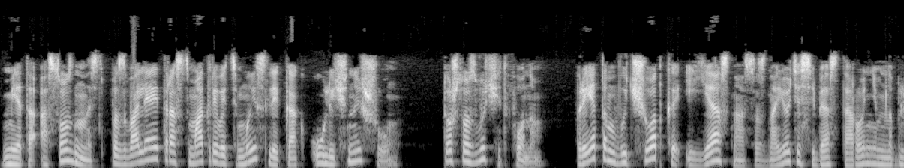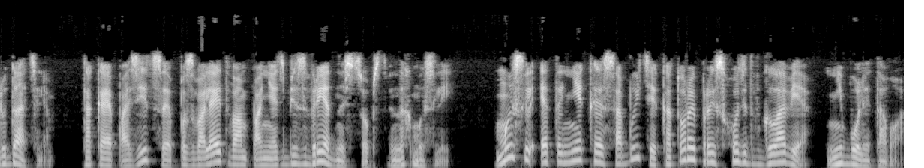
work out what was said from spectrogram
Метаосознанность позволяет рассматривать мысли как уличный шум, то, что звучит фоном. При этом вы четко и ясно осознаете себя сторонним наблюдателем. Такая позиция позволяет вам понять безвредность собственных мыслей. Мысль – это некое событие, которое происходит в голове, не более того.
